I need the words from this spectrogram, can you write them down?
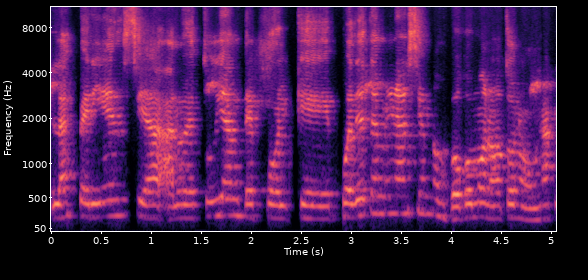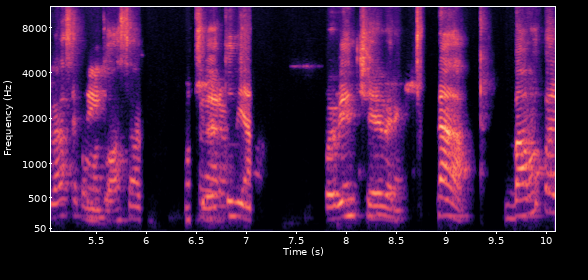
la experiencia a los estudiantes porque puede terminar siendo un poco monótono una clase como has sabido, como claro. Fue bien chévere. Nada, vamos para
